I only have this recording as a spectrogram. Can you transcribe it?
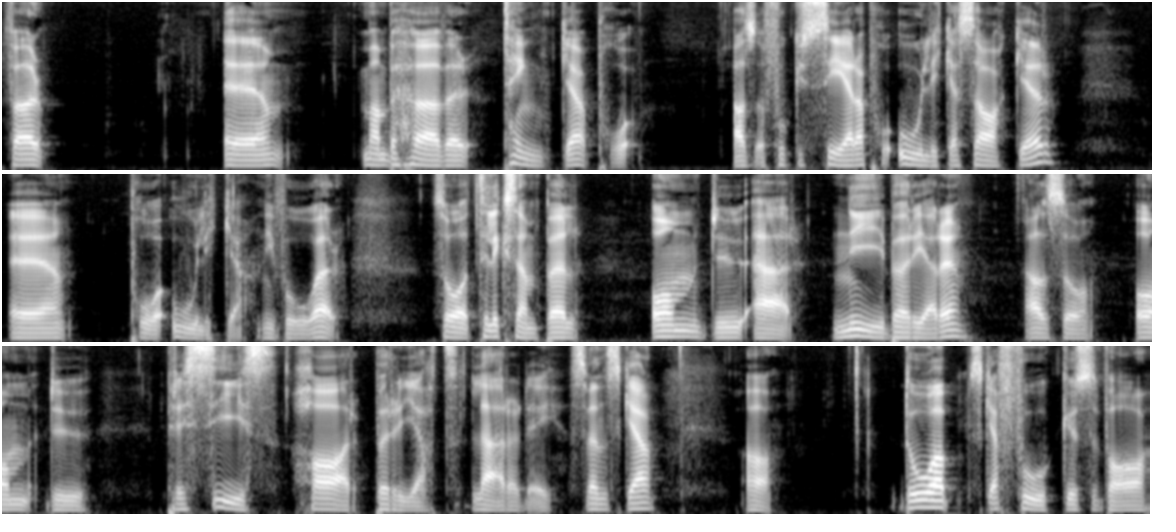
För eh, man behöver tänka på, alltså fokusera på olika saker eh, på olika nivåer. Så till exempel om du är nybörjare, alltså om du precis har börjat lära dig svenska Ja, då ska fokus vara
